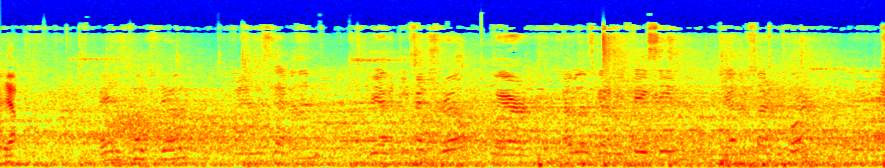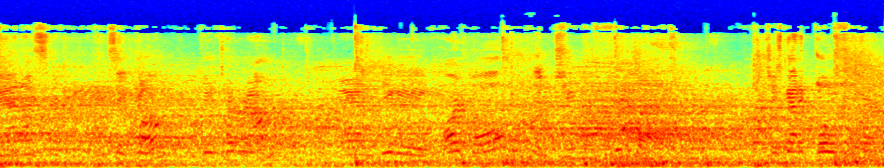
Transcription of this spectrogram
Yep. Hey, this is Coach Joe, and this is Evelyn. We have a defense drill where Evelyn's going to be facing the other side of the court. And I say, I say go, she'll turn around and dig a hard ball and two free balls. She's got to go for these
